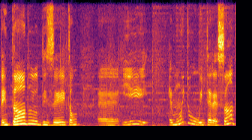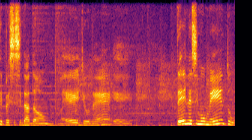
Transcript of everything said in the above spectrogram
tentando dizer, então, é, e é muito interessante para esse cidadão médio, né, é, ter nesse momento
